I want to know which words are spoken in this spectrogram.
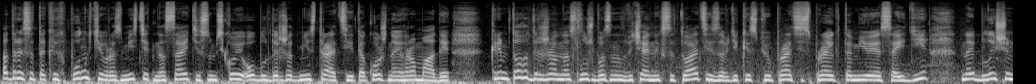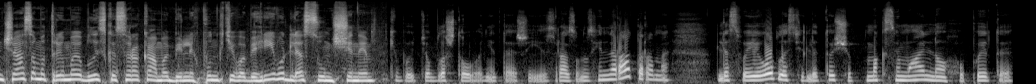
Адреси таких пунктів розмістять на сайті Сумської облдержадміністрації та кожної громади. Крім того, Державна служба з надзвичайних ситуацій завдяки співпраці з проектом USAID найближчим часом отримає близько 40 мобільних пунктів обігріву для Сумщини. які будуть облаштовані теж і разом з генераторами для своєї області, для того, щоб максимально охопити е,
